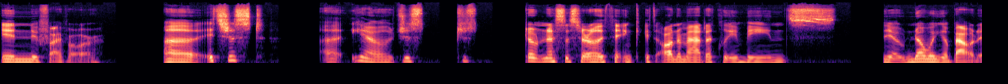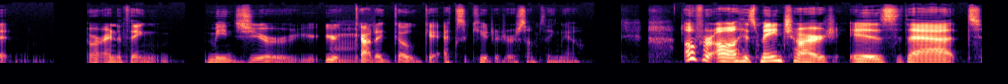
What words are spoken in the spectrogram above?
in New 5R. Uh, it's just, uh, you know, just just don't necessarily think it automatically means, you know, knowing about it or anything means you're you're, mm. gotta go get executed or something now. overall, his main charge is that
